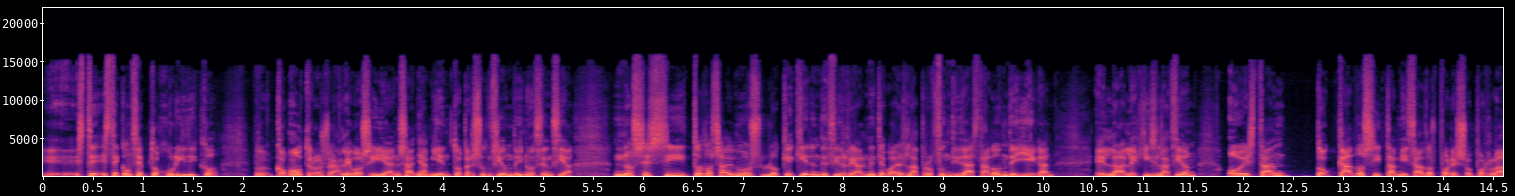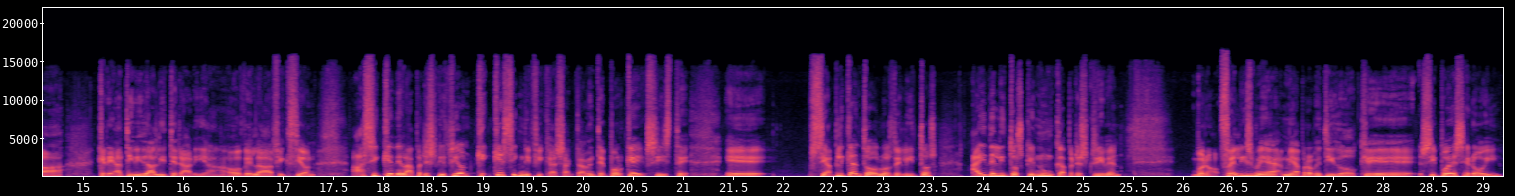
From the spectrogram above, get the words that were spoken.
Eh, Este, este concepto jurídico, como otros, alevosía, ensañamiento, presunción de inocencia, no sé si todos sabemos lo que quieren decir realmente, cuál es la profundidad, hasta dónde llegan en la legislación o están tocados y tamizados por eso, por la creatividad literaria o de la ficción. Así que de la prescripción, ¿qué, qué significa exactamente? ¿Por qué existe? Eh, ¿Se aplica en todos los delitos? ¿Hay delitos que nunca prescriben? Bueno, Félix me ha, me ha prometido que si puede ser hoy,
